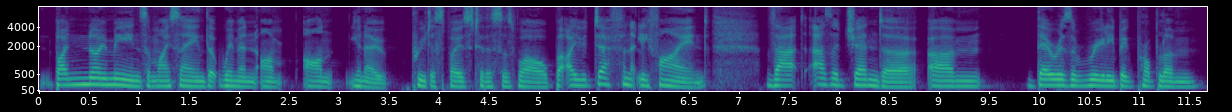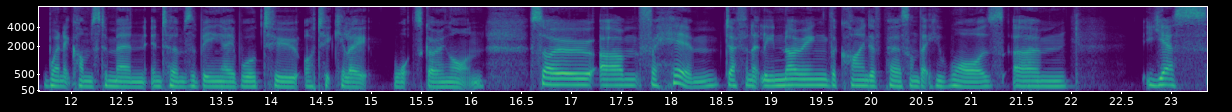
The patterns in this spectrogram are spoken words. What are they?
by no means am I saying that women aren't, aren't you know, predisposed to this as well. But I definitely find that as a gender, um, there is a really big problem when it comes to men in terms of being able to articulate what's going on. So um, for him, definitely knowing the kind of person that he was, um, yes,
